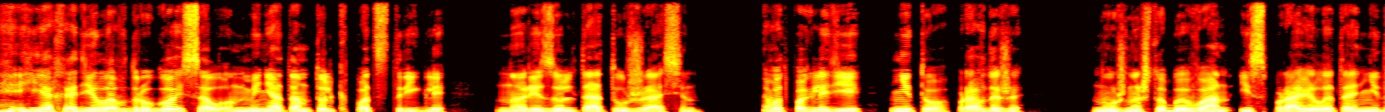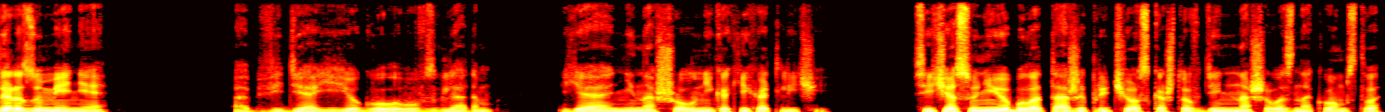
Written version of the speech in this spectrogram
Я ходила в другой салон, меня там только подстригли, но результат ужасен. Вот погляди, не то, правда же? Нужно, чтобы Ван исправил это недоразумение. Обведя ее голову взглядом, я не нашел никаких отличий. Сейчас у нее была та же прическа, что в день нашего знакомства,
